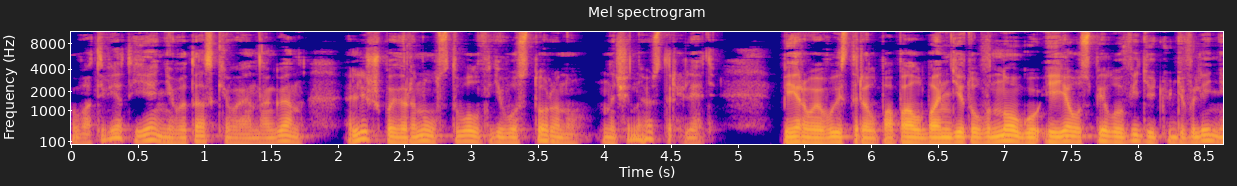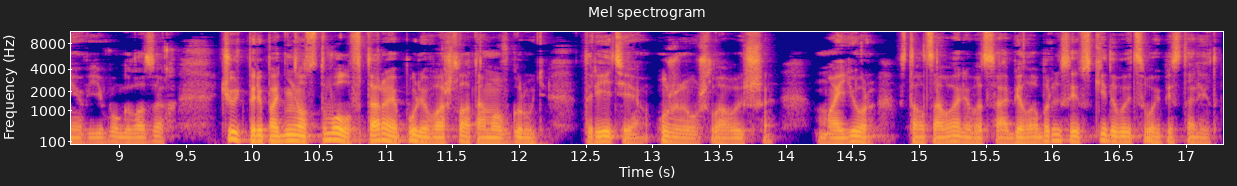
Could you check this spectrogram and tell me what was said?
В ответ я, не вытаскивая наган, лишь повернул ствол в его сторону, начинаю стрелять. Первый выстрел попал бандиту в ногу, и я успел увидеть удивление в его глазах. Чуть приподнял ствол, вторая пуля вошла тому в грудь, третья уже ушла выше. Майор стал заваливаться, а белобрысый вскидывает свой пистолет.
